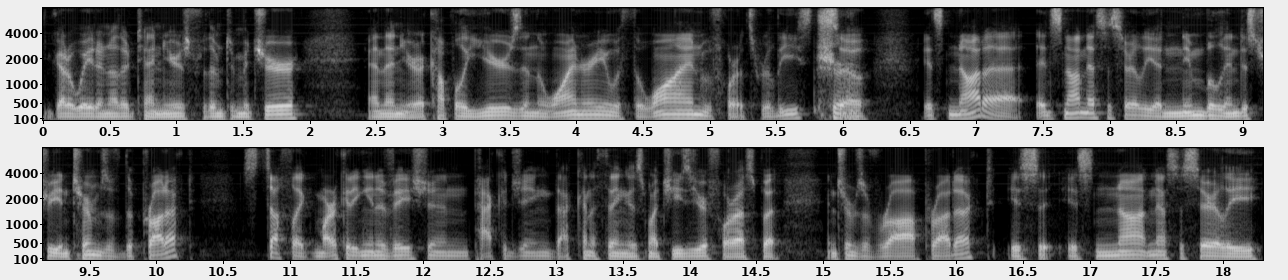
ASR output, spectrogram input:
You got to wait another 10 years for them to mature. And then you're a couple of years in the winery with the wine before it's released. Sure. So it's not a it's not necessarily a nimble industry in terms of the product stuff like marketing innovation, packaging, that kind of thing is much easier for us. But in terms of raw product, it's, it's not necessarily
